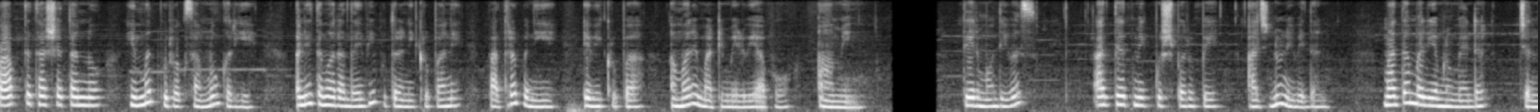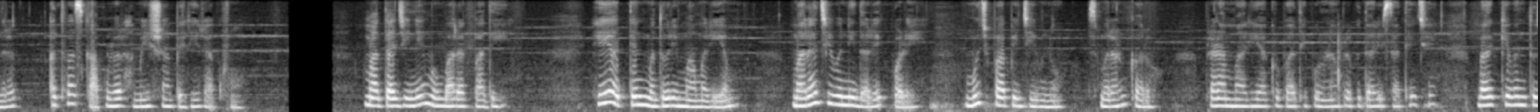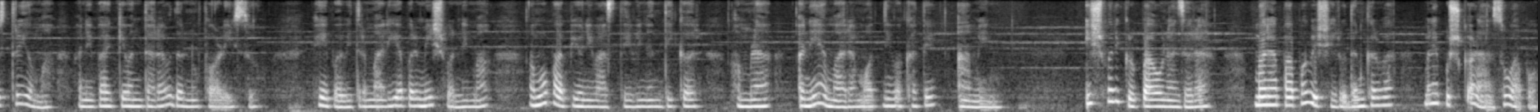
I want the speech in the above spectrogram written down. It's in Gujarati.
પાપ તથા શૈતાનનો હિંમતપૂર્વક સામનો કરીએ અને તમારા દૈવી પુત્રની કૃપાને પાત્ર બનીએ એવી કૃપા અમારે માટે મેળવી આપો. આમીન. તેરમો દિવસ. આધ્યાત્મિક પુષ્પરૂપે આજનું નિવેદન. માતા મરિયમનું મેડલ, ચંદ્રક અથવા સ્કાપ્યુલર હંમેશા પહેરી રાખવું. માતાજીને મુબારકબાદી. હે અત્યંત મધુરી મા મરિયમ મારા જીવનની દરેક પળે મુજ પાપી જીવનું સ્મરણ કરો. પ્રણામ મારી આ કૃપાથી પૂર્ણ પ્રભુ તારી સાથે છે. ભાગ્યવંત સ્ત્રીઓમાં અને ભાગ્યવંત તારાવદરનું ફળ ઈસુ. હે પવિત્ર મારિયા પરમેશ્વરની માં, અમો પાપીઓની વાસ્તે વિનંતી કર, હમણાં અને અમારા મોતની વખતે, આમીન. ઈશ્વરી કૃપાઓના જરા, મારા પાપો વિશે રુદન કરવા, મને પુષ્કળ આંસુ આપો.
